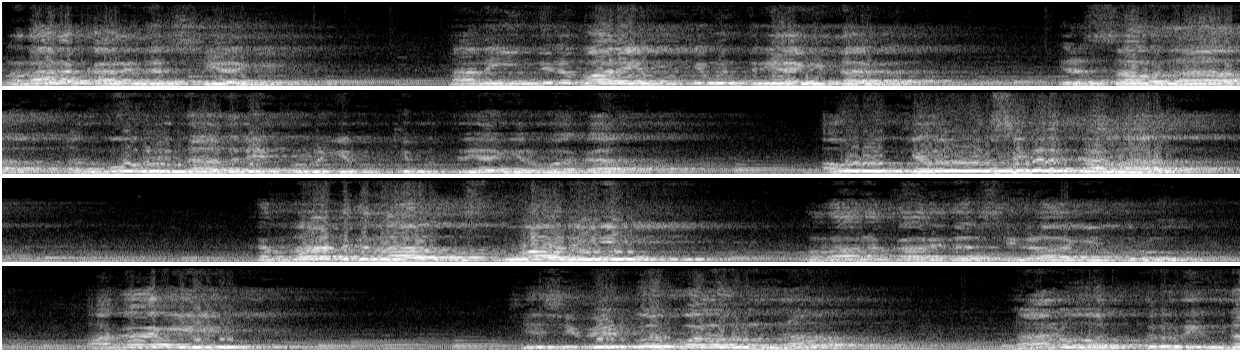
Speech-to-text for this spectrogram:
ಪ್ರಧಾನ ಕಾರ್ಯದರ್ಶಿಯಾಗಿ ನಾನು ಹಿಂದಿನ ಬಾರಿ ಮುಖ್ಯಮಂತ್ರಿಯಾಗಿದ್ದಾಗ ಎರಡ್ ಸಾವಿರದ ಹದಿಮೂರರಿಂದ ಹದಿನೆಂಟರವರೆಗೆ ಮುಖ್ಯಮಂತ್ರಿಯಾಗಿರುವಾಗ ಅವರು ಕೆಲವು ವರ್ಷಗಳ ಕಾಲ ಕರ್ನಾಟಕದ ಉಸ್ತುವಾರಿ ಪ್ರಧಾನ ಕಾರ್ಯದರ್ಶಿಗಳಾಗಿದ್ದರು. ಹಾಗಾಗಿ ಕೆ ಸಿ ವೇಣುಗೋಪಾಲ್ ಅವರನ್ನ ನಾನು ಹತ್ತಿರದಿಂದ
